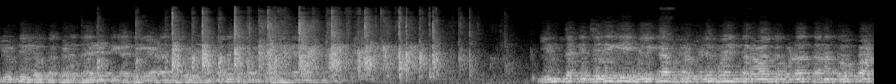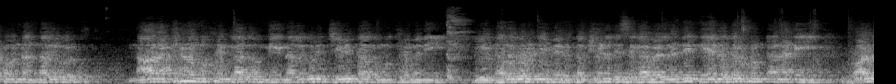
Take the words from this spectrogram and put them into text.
డ్యూటీలోకి అక్కడ డైరెక్ట్గా దిగాడు. ఇంతటి జరిగి హెలికాప్టర్ వెళ్ళిపోయిన తర్వాత కూడా తనతో పాటు ఉన్న నలుగురు నా రక్షణ ముఖ్యం కాదు మీ నలుగురి జీవితాలు ముఖ్యమని ఈ నలుగురిని మీరు దక్షిణ దిశగా వెళ్ళండి. నేను ఎదుర్కొంటానని వాళ్ళ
